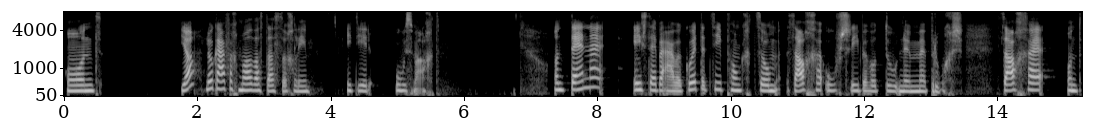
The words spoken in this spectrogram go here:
Und ja, schau einfach mal, was das so ein bisschen in dir ausmacht. Und dann ist es eben auch ein guter Zeitpunkt, um Sachen aufzuschreiben, die du nicht mehr brauchst. Sachen, und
